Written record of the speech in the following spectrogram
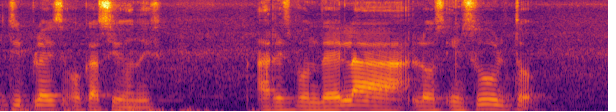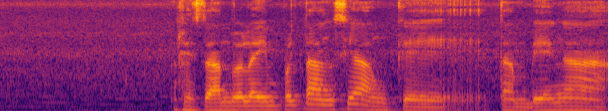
múltiples ocasiones a responder a los insultos, restando la importancia, aunque también ha,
